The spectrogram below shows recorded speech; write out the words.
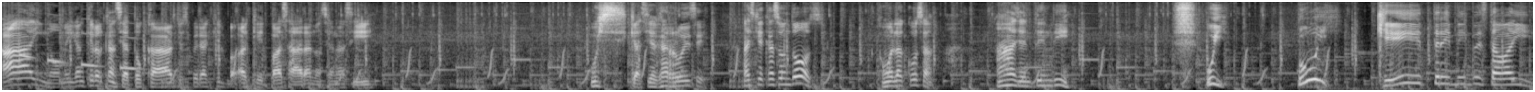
ay, no me digan que lo alcancé a tocar. Yo esperé a que, él, que pasara, no sean así. Uy, casi agarró ese. Ah, es que acá son dos. ¿Cómo es la cosa? Ah, ya entendí. Uy, uy, qué tremendo estaba ahí.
